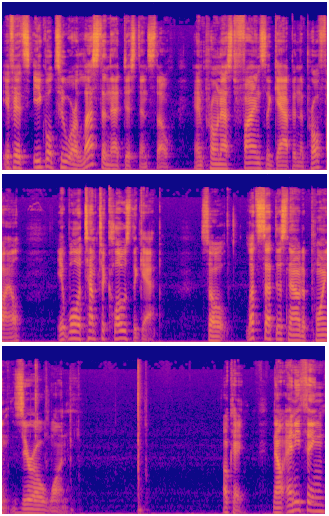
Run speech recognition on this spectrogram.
If it's equal to or less than that distance though, and ProNest finds the gap in the profile, it will attempt to close the gap. So let's set this now to 0.01. Okay, now anything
